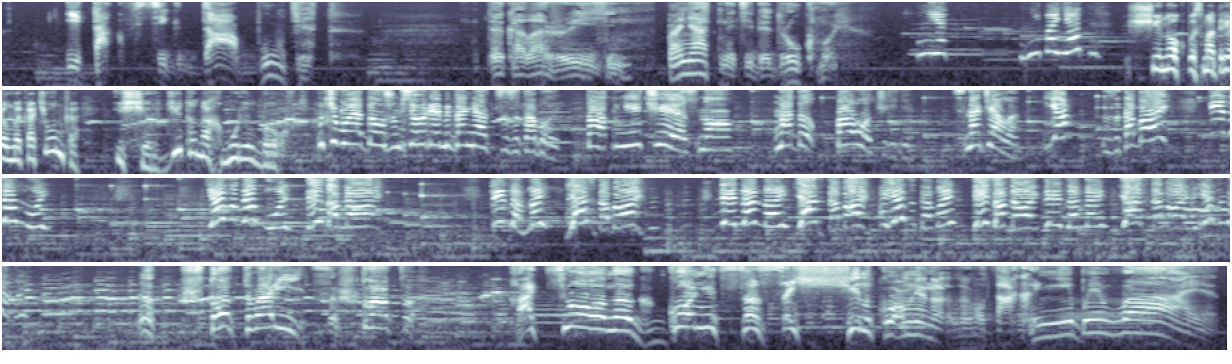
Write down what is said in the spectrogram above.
и так всегда будет. Такова жизнь. Понятно тебе, друг мой? Нет, непонятно. Щенок посмотрел на котенка и сердито нахмурил бровки. Почему я должен все время гоняться за тобой? Так нечестно. Надо по очереди. Сначала я за тобой, ты за мной. Что творится? Что-то... Котенок гонится со щенком. Ну, так не бывает.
